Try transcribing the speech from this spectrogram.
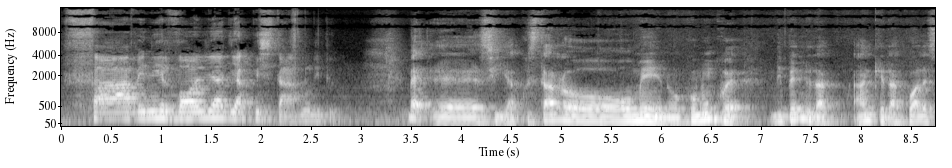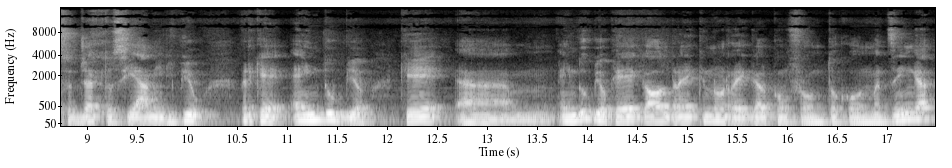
fa venire voglia di acquistarlo di più. Beh, eh, sì, acquistarlo o meno, comunque dipende da, anche da quale soggetto si ami di più, perché è indubbio che, um, è indubbio che Goldrake non regga il confronto con Mazinga,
